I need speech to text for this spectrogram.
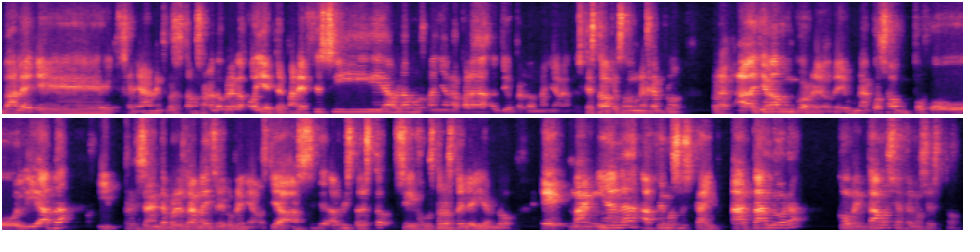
¿vale? Eh, generalmente pues estamos hablando con él, oye, ¿te parece si hablamos mañana para, Dios, perdón, mañana, es que estaba pensando en un ejemplo, ha llegado un correo de una cosa un poco liada y precisamente por Slack me ha dicho mi compañía, hostia, ¿has, visto esto? Sí, justo lo estoy leyendo. Eh, mañana hacemos Skype a tal hora, comentamos y hacemos esto.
